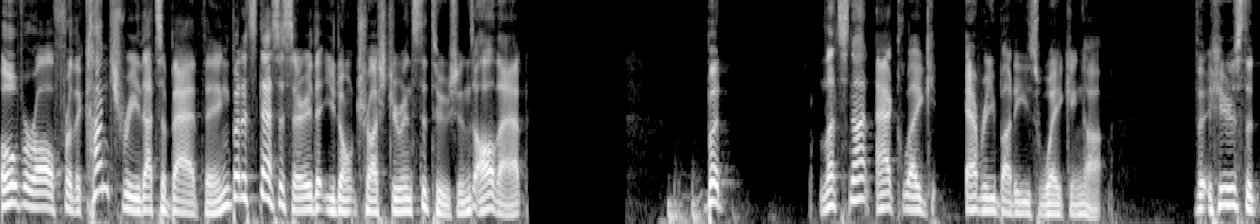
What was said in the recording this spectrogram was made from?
overall, for the country, that's a bad thing, but it's necessary that you don't trust your institutions, all that. But let's not act like everybody's waking up. The, here's the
